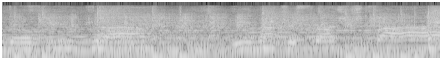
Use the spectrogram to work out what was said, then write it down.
mojego wilka Inaczej stracisz twarz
